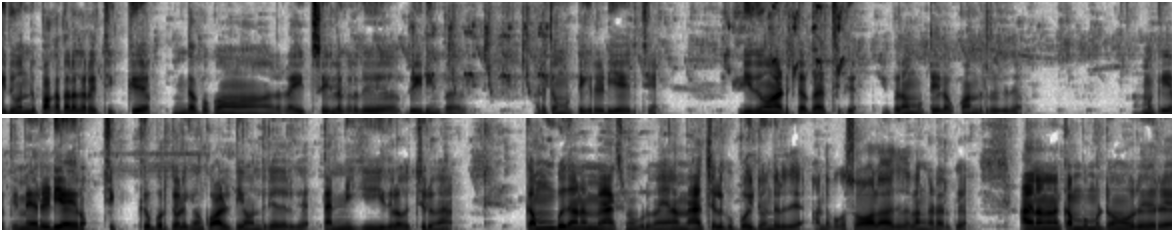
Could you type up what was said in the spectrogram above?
இது வந்து பக்கத்தில் இருக்கிற சிக்கு இந்த பக்கம் ரைட் சைடில் இருக்கிறது ப்ரீடிங் பேர் அடுத்த முட்டைக்கு ரெடி ஆயிடுச்சு இதுவும் அடுத்த பேட்சுக்கு இப்போ தான் முட்டையில் உட்காந்துட்டு இருக்குது. நமக்கு எப்பயுமே ரெடி ஆயிரும். சிக்கை பொறுத்த வரைக்கும் குவாலிட்டியாக வந்துட்டே தான் இருக்குது தண்ணிக்கு இதில் வச்சுருவேன். கம்பு தான் நான் மேக்ஸிமம் போடுவேன். ஏன்னா மேட்சலுக்கு போயிட்டு வந்துடுது அந்த பக்கம் சோளா அது இதெல்லாம் கடை இருக்குது அதனால் நான் கம்பு மட்டும் ஒரு ரெ-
